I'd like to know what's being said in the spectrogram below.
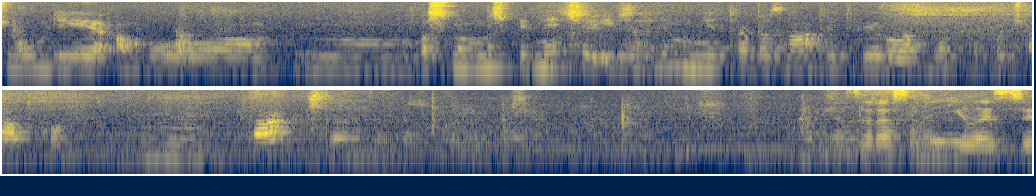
тюлі або м, основну спідницю, і взагалі мені треба знати твій розмір для початку. Так? Я зараз наїлася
